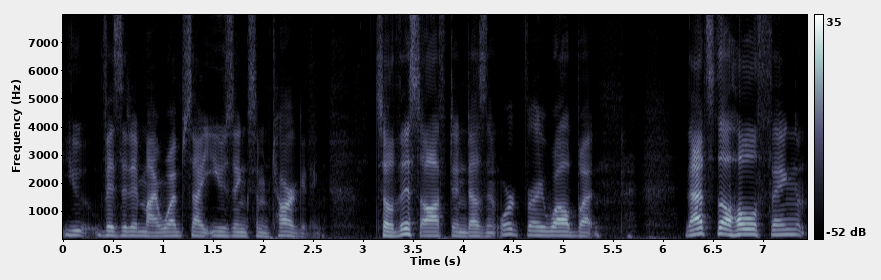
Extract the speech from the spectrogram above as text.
you visited my website using some targeting. So this often doesn't work very well, but that's the whole thing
